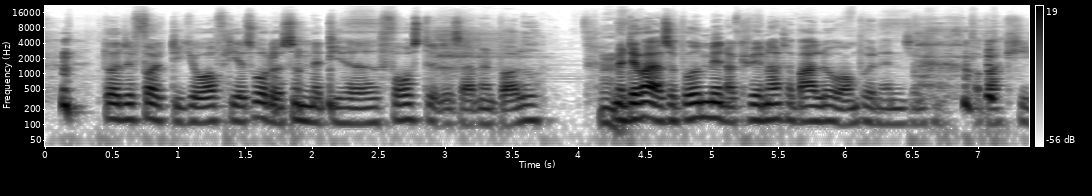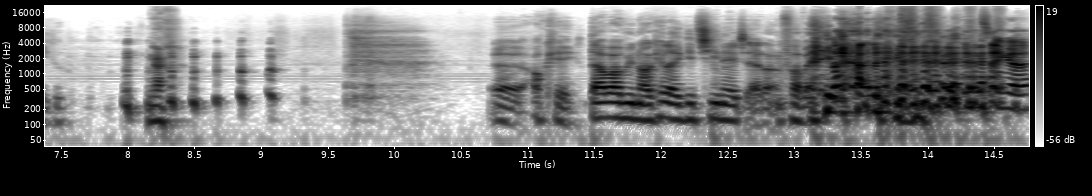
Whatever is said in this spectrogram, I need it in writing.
det var det folk, de gjorde, fordi jeg tror, det var sådan, at de havde forestillet sig, at man bollede. Hmm. Men det var altså både mænd og kvinder, der bare lå oven på hinanden sådan her, og bare kiggede. Ja. Øh, okay, der var vi nok heller ikke i teenagealderen, for at være helt ærlig. jeg tænker,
